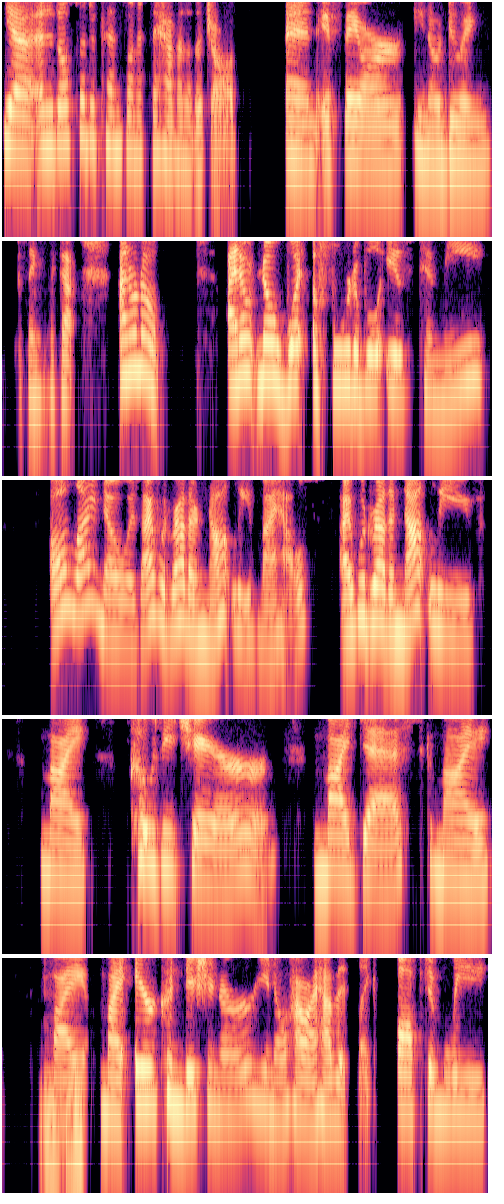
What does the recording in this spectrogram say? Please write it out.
Yeah, and it also depends on if they have another job and if they are, you know, doing things like that. I don't know. I don't know what affordable is to me. All I know is I would rather not leave my house. I would rather not leave my cozy chair, my desk, my Mhm. my my air conditioner, you know, how I have it like optimally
